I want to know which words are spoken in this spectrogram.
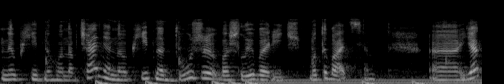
необхідного навчання необхідна дуже важлива річ мотивація. Як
